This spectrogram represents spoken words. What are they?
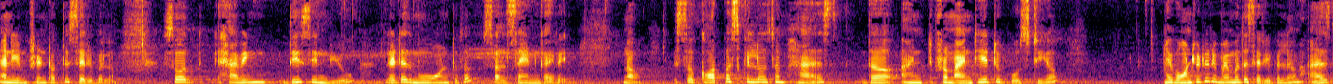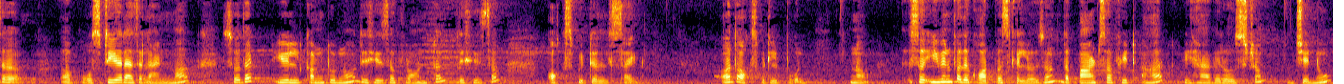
and in front of the cerebellum. So having this in view, let us move on to the sulci and gyri. Now, so corpus callosum has the from anterior to posterior. I want you to remember the cerebellum as the uh, posterior as a landmark so that you will come to know this is a frontal, this is a occipital side or the occipital pole. Now, so even for the corpus callosum, the parts of it are, we have a rostrum, genu,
